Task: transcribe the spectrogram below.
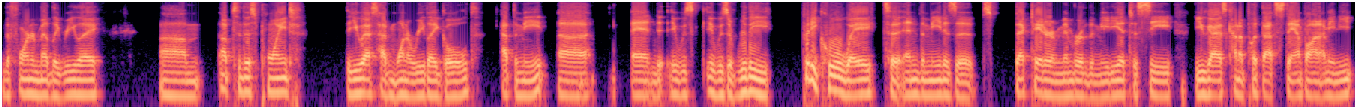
the 400 medley relay. Um, up to this point, the U.S. hadn't won a relay gold at the meet, uh, and it was it was a really pretty cool way to end the meet as a spectator and member of the media to see you guys kind of put that stamp on. I mean, you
